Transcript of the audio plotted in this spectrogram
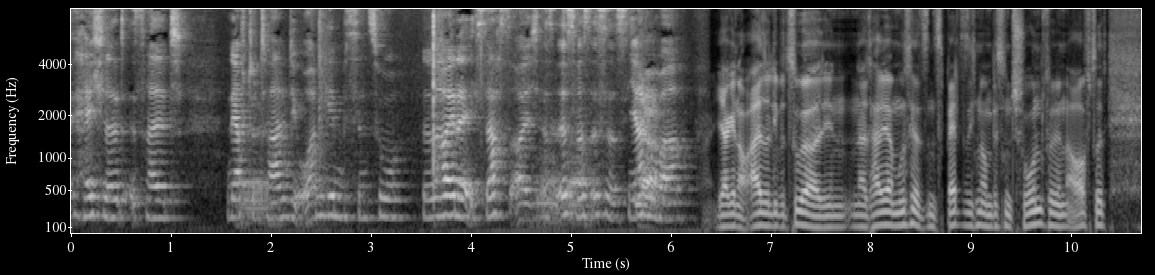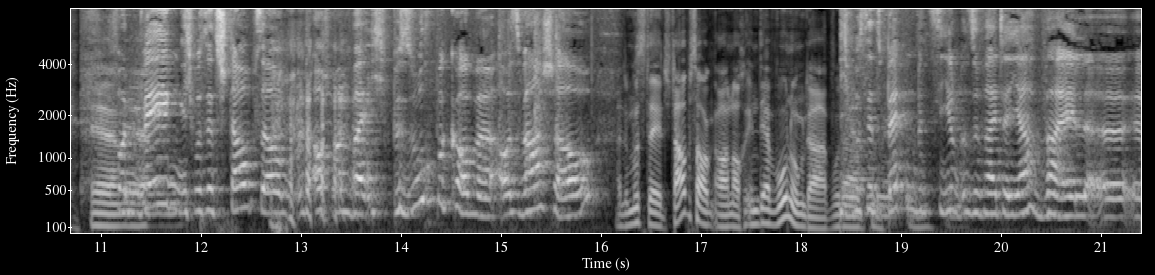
hechelt, ist halt nervt total. Die Ohren gehen ein bisschen zu. Leute, ich sag's euch, es ist, was ist es? Januar. Ja, genau. Also, liebe Zuhörer, die Natalia muss jetzt ins Bett sich noch ein bisschen schonen für den Auftritt. Ähm, Von wegen, ich muss jetzt Staubsaugen und aufräumen, weil ich Besuch bekomme aus Warschau. Also, du musst ja jetzt Staubsaugen auch noch in der Wohnung da. Wo ich muss jetzt Betten beziehen und so weiter, ja, weil äh,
